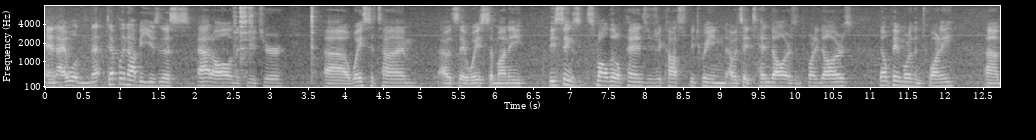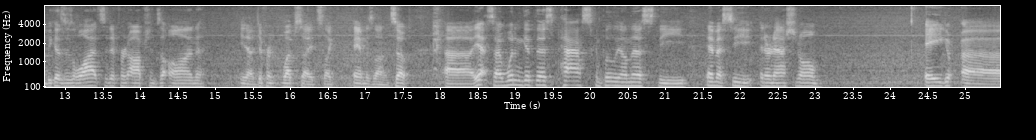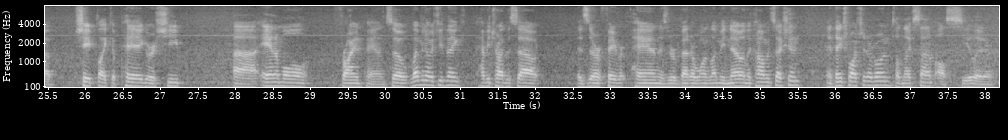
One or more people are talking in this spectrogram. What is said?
and I will ne- definitely not be using this at all in the future. Uh, waste of time. I would say waste of money. These things, small little pens, usually cost between I would say ten dollars and twenty dollars. Don't pay more than twenty um, because there's lots of different options on you know different websites like Amazon. So. Uh, yes, yeah, so I wouldn't get this. Pass completely on this. The MSC International egg uh, shaped like a pig or a sheep uh, animal frying pan. So let me know what you think. Have you tried this out? Is there a favorite pan? Is there a better one? Let me know in the comment section. And thanks for watching, everyone. Until next time, I'll see you later.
